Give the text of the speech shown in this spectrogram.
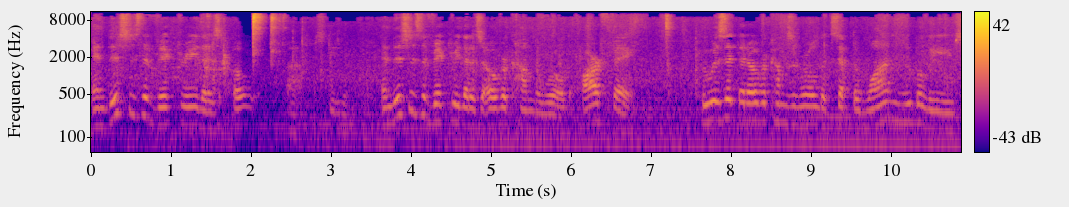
And this is the victory that is oh, uh, excuse me. And this is the victory that has overcome the world, our faith. Who is it that overcomes the world except the one who believes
